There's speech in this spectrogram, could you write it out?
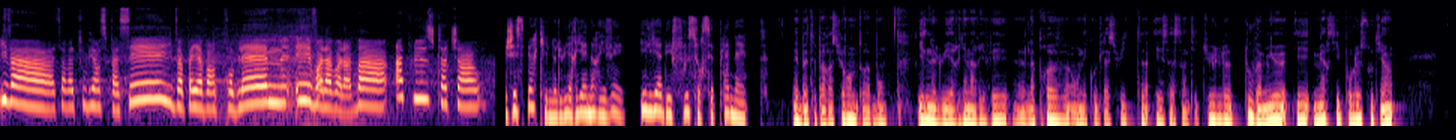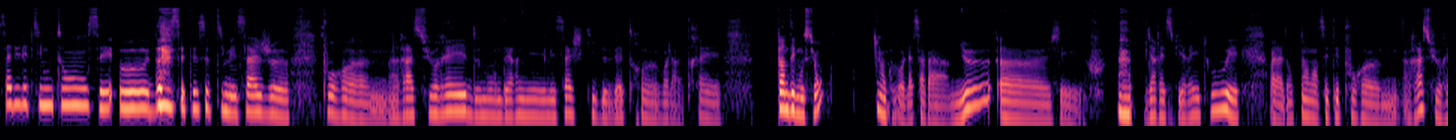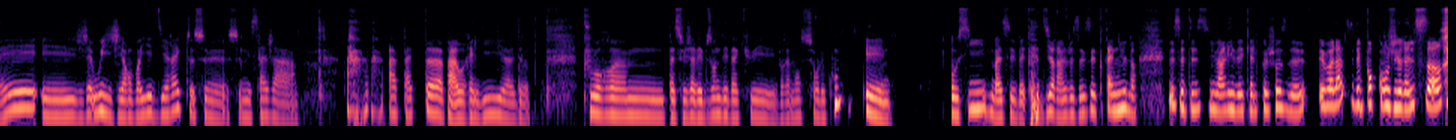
il va, ça va tout bien se passer, il va pas y avoir de problème, et voilà, voilà. Bah, à plus, ciao, ciao. J'espère qu'il ne lui est rien arrivé. Il y a des fous sur cette planète. Eh ben, t'es pas rassurante, toi. Bon, il ne lui est rien arrivé. Euh, la preuve, on écoute la suite, et ça s'intitule Tout va mieux, et merci pour le soutien. Salut les petits moutons, c'est Aude. C'était ce petit message euh, pour euh, rassurer de mon dernier message qui devait être voilà très plein d'émotions. Donc voilà, ça va mieux. Euh, j'ai bien respiré et tout. Et voilà, donc non, non, c'était pour euh, rassurer. Et oui, j'ai envoyé direct ce, message à, à Pat, enfin Aurélie, euh, de, pour, parce que j'avais besoin d'évacuer vraiment sur le coup. Aussi, bah c'est bête à dire, hein, je sais que c'est très nul, hein, mais c'était s'il m'arrivait quelque chose de... Et voilà, c'était pour conjurer le sort.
